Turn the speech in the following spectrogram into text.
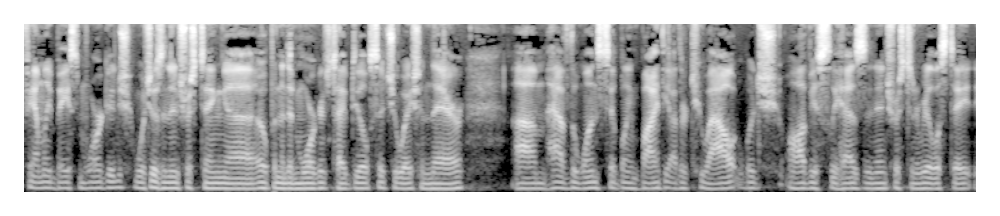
family based mortgage, which is an interesting uh, open ended mortgage type deal situation there. Um, have the one sibling buy the other two out, which obviously has an interest in real estate.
